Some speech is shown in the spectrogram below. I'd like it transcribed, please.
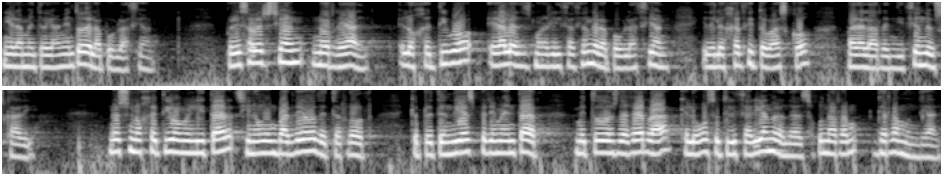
ni el ametrallamiento de la población. Por esa versión no es real. El objetivo era la desmoralización de la población y del ejército vasco para la rendición de Euskadi no es un objetivo militar, sino un bombardeo de terror, que pretendía experimentar métodos de guerra que luego se utilizarían durante la Segunda Guerra Mundial.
